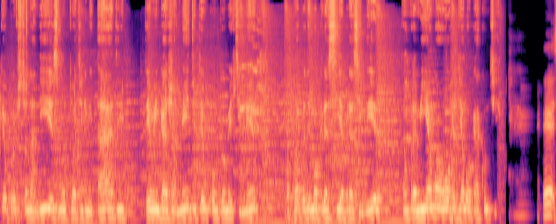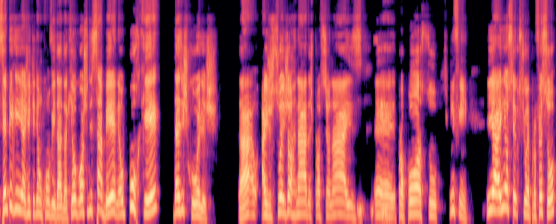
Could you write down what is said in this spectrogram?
teu profissionalismo, tua dignidade, teu engajamento e teu comprometimento com a própria democracia brasileira. Então, para mim, é uma honra dialogar contigo. É, sempre que a gente tem um convidado aqui, eu gosto de saber né, o porquê das escolhas, tá? as suas jornadas profissionais, é, propósito, enfim. E aí eu sei que o senhor é professor,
